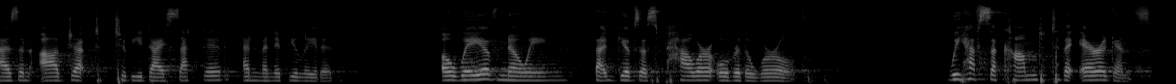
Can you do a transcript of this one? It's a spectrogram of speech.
as an object to be dissected and manipulated a way of knowing that gives us power over the world. We have succumbed to the arrogance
